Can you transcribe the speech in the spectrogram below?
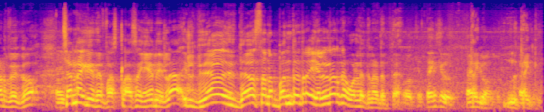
ಮಾಡಬೇಕು. ಚೆನ್ನಾಗಿದೆ ಫಸ್ಟ್ ಕ್ಲಾಸ್ ಏನಿಲ್ಲ. ಇಲ್ಲಿ ದೇವ ದೇವಸ್ಥಾನ ಬಂದಂದ್ರೆ ಎಲ್ಲರಿಗೂ ಒಳ್ಳೇದು ನಡುತ್ತೆ. Okay thank you thank you thank you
